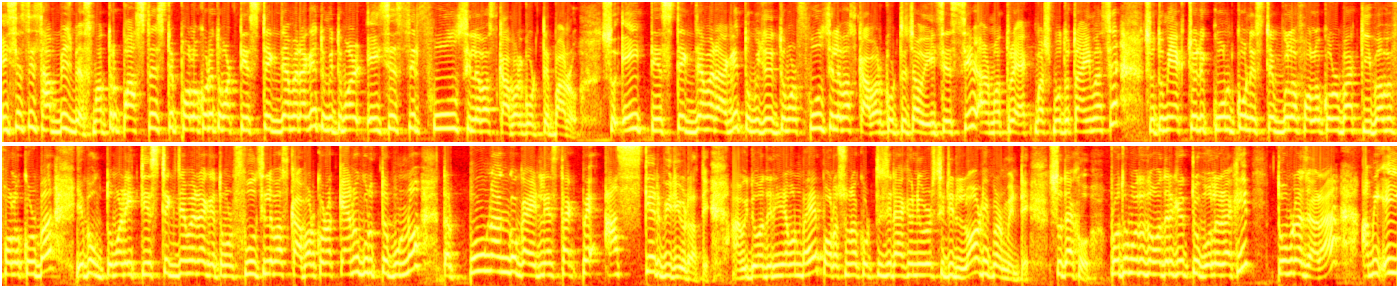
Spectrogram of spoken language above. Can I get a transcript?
এইচএসসি ছাব্বিশ ব্যাস মাত্র পাঁচটা স্টেপ ফলো করে তোমার টেস্ট এক্সামের আগে তুমি তোমার এইচএসসির ফুল সিলেবাস কভার করতে পারো। সো এই টেস্ট এক্সামের আগে তুমি যদি তোমার ফুল সিলেবাস কভার করতে চাও এইচএসসির আর মাত্র এক মাস মতো টাইম আছে সো তুমি অ্যাকচুয়ালি কোন কোন স্টেপগুলো ফলো করবা, কীভাবে ফলো করবা, এবং তোমার এই টেস্ট এক্সামের আগে তোমার ফুল সিলেবাস কভার করা কেন গুরুত্বপূর্ণ, তার পূর্ণাঙ্গ গাইডলাইন্স থাকবে আজকের ভিডিওটাতে। আমি তোমাদের হিরামন ভাই পড়াশোনা করতেছি ঢাকা ইউনিভার্সিটির ল ডিপার্টমেন্টে সো দেখো, প্রথমত তোমাদেরকে একটু বলে রাখি, তোমরা যারা, আমি এই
